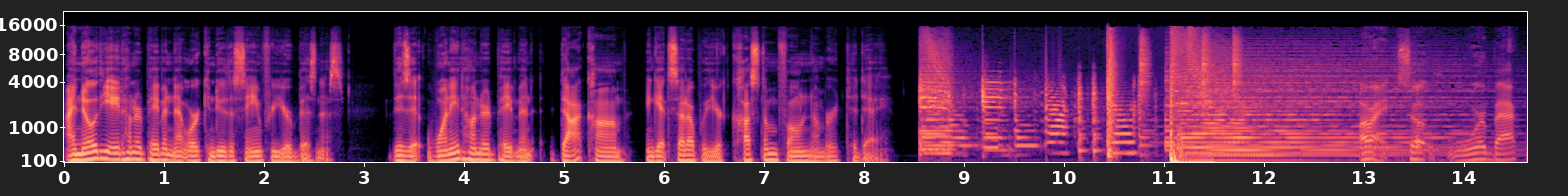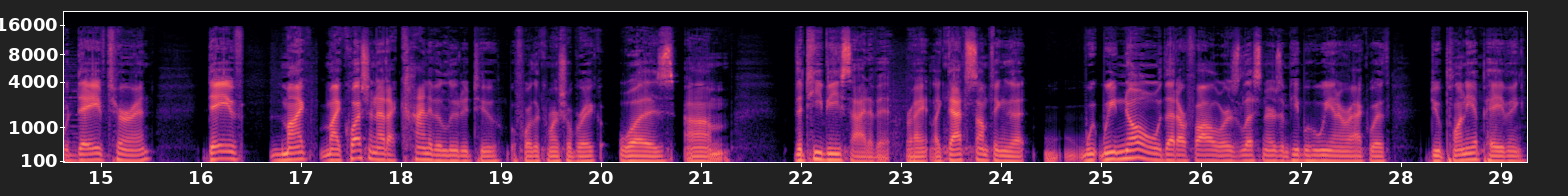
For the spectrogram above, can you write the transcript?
I know the 800 Pavement Network can do the same for your business. Visit 1 800pavement.com and get set up with your custom phone number today. All right, so we're back with Dave Turin. Dave, my my question that I kind of alluded to before the commercial break was um, the TV side of it, right? Like that's something that we, we know that our followers, listeners, and people who we interact with do plenty of paving.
